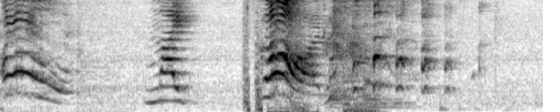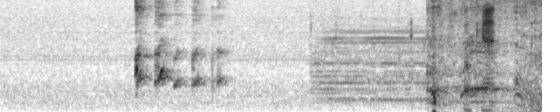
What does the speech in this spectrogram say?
oh my god! Okay.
